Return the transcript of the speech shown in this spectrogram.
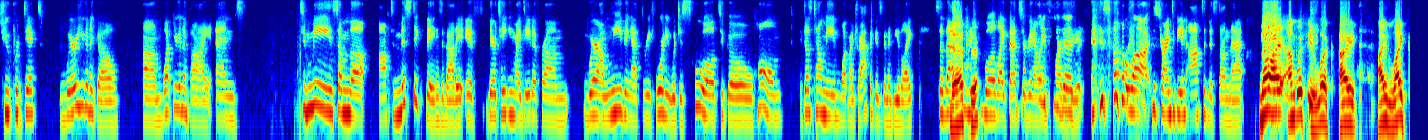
to predict where you're going to go um, what you're going to buy. And to me some of the optimistic things about it if they're taking my data from where i'm leaving at 340 which is school to go home it does tell me what my traffic is going to be like so that's, that's kind of cool, like that surveillance part of it. so a lot. Just trying to be an optimist on that. No, I, I'm with you. Look, I I like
